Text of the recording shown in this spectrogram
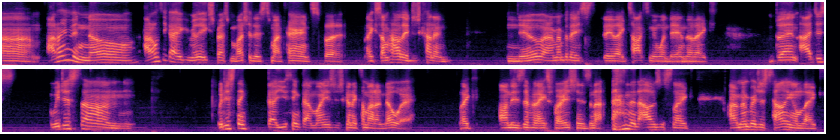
um I don't even know I don't think I really expressed much of this to my parents, but like somehow they just kind of knew. And I remember they they like talked to me one day and they're like, Ben, I just we just um we just think that you think that money is just gonna come out of nowhere. Like on these different explorations and, I, and then I was just like I remember just telling him like,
